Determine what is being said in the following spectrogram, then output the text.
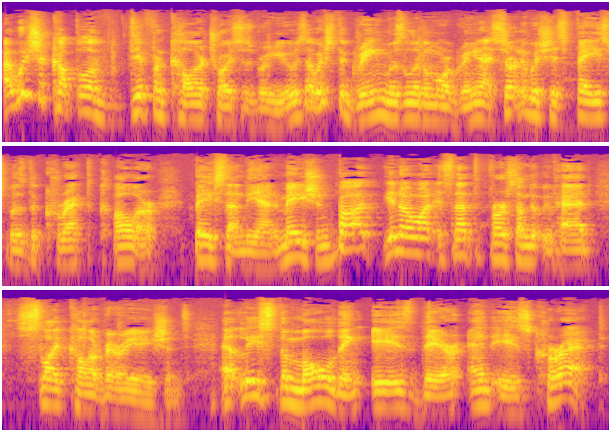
I wish a couple of different color choices were used. I wish the green was a little more green. I certainly wish his face was the correct color based on the animation. But you know what? It's not the first time that we've had slight color variations. At least the molding is there and is correct.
